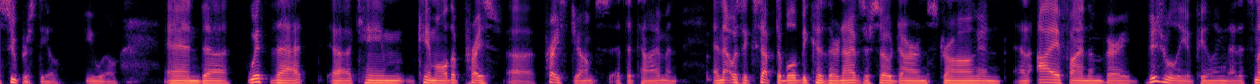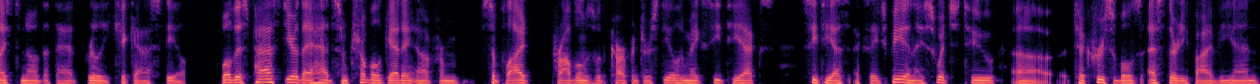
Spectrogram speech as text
super steel, if you will. And uh, with that uh, came came all the price uh, price jumps at the time, and and that was acceptable because their knives are so darn strong, and and I find them very visually appealing. That it's nice to know that they had really kick-ass steel. Well, this past year they had some trouble getting uh, from supply problems with Carpenter Steel, who makes CTX. CTS XHP, and they switched to uh, to Crucible's S35VN,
